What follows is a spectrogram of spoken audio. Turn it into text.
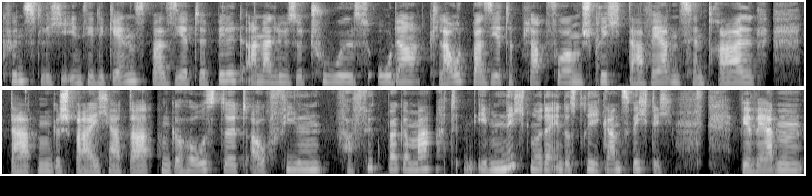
künstliche Intelligenz basierte Bildanalyse-Tools oder Cloud-basierte Plattformen. Sprich, da werden zentral Daten gespeichert, Daten gehostet, auch vielen verfügbar gemacht. Eben nicht nur der Industrie, ganz wichtig. Wir werden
